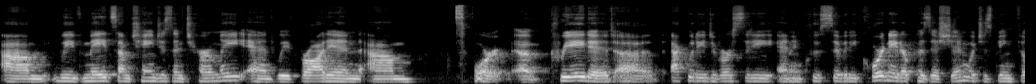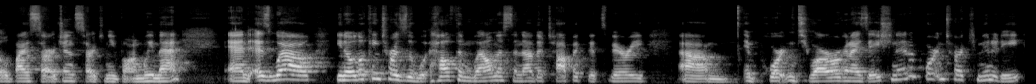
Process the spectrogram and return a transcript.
Um, we've made some changes internally and we've brought in um, or uh, created a equity, diversity, and inclusivity coordinator position, which is being filled by Sergeant Sergeant Yvonne we met. And as well, you know, looking towards the health and wellness, another topic that's very um, important to our organization and important to our community.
